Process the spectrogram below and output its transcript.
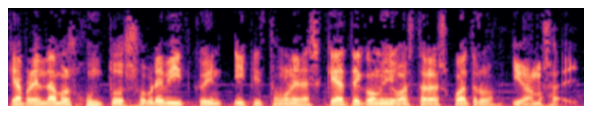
que aprendamos juntos sobre Bitcoin y criptomonedas, quédate conmigo hasta las 4 y vamos a ello.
